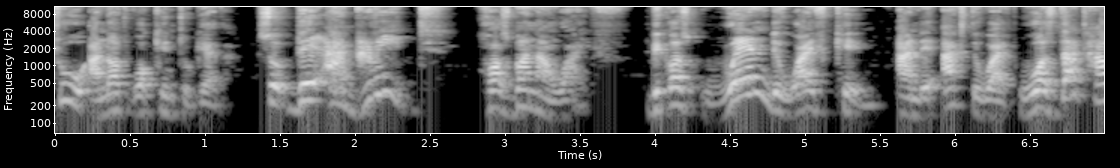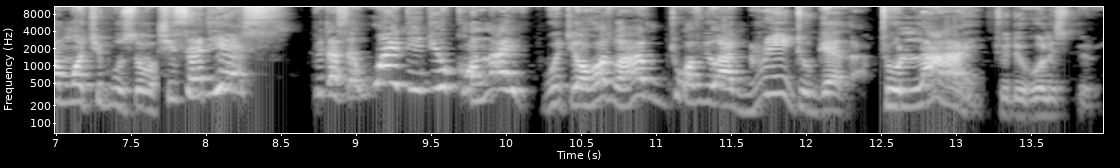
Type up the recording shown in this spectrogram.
two are not working together. So they agreed, husband and wife. Because when the wife came and they asked the wife, was that how much people saw? She said, yes. Peter said, why did you connive with your husband? How two of you agree together to lie to the Holy Spirit?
